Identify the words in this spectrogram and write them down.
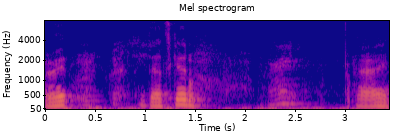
All right, that's good. All right.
